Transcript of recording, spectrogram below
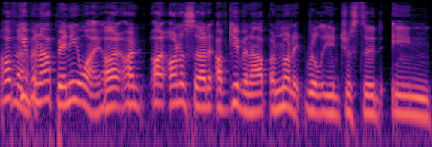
I've given up anyway. I, I, I honestly, I, I've given up. I'm not really interested in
